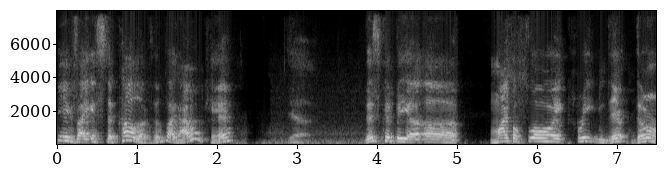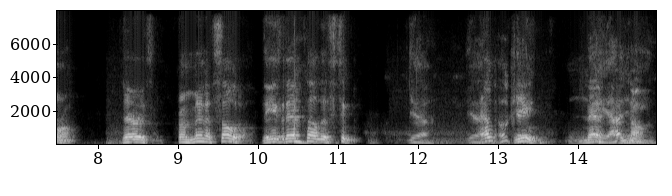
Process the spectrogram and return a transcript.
he was like, "It's the colors." I was like, "I don't care." Yeah. This could be a, Michael Floyd Creighton Durham jersey from Minnesota. These are their hmm. colors too. Yeah. Yeah. okay. You never hey, I, no.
